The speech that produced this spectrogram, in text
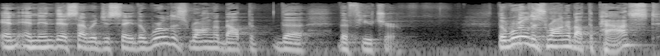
and, and in this, I would just say the world is wrong about the, the, the future. The world is wrong about the past.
